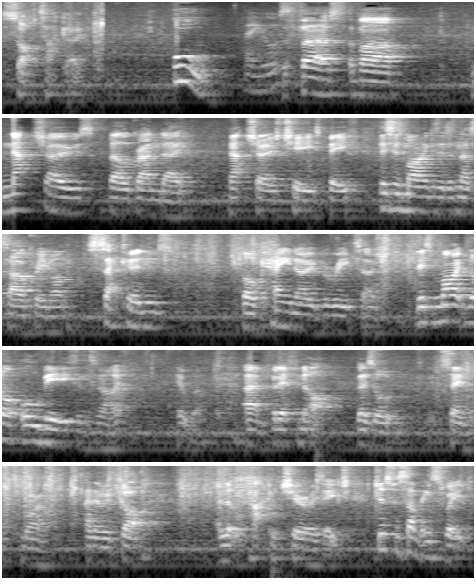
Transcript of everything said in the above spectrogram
soft taco. Ooh, They're yours. the first of our nachos Bel Grande. Nachos, cheese, beef. This is mine because it doesn't have sour cream on. Second, volcano burrito. This might not all be eaten tonight. It will. Um, but if not, there's all save it for tomorrow. And then we've got a little pack of churros each, just for something sweet.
